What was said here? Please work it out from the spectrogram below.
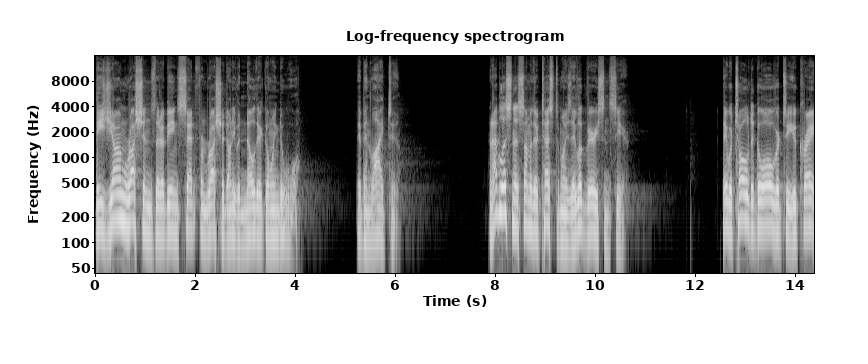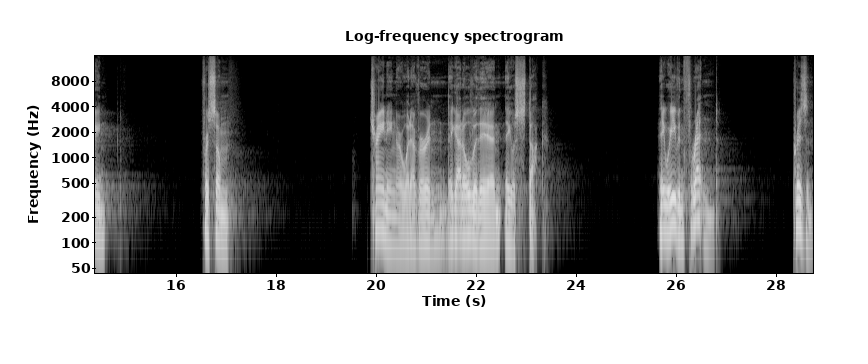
These young Russians that are being sent from Russia don't even know they're going to war. They've been lied to. And I've listened to some of their testimonies, they look very sincere. They were told to go over to Ukraine for some training or whatever, and they got over there and they were stuck. They were even threatened prison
